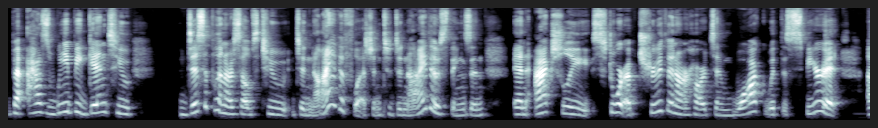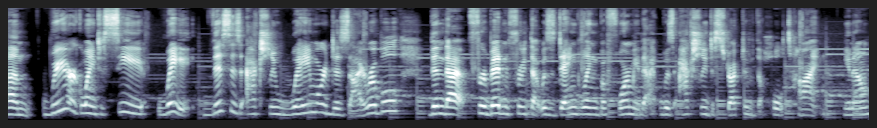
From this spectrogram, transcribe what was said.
but as we begin to discipline ourselves to deny the flesh and to deny those things and and actually store up truth in our hearts and walk with the spirit um, we are going to see wait this is actually way more desirable than that forbidden fruit that was dangling before me that was actually destructive the whole time you know?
